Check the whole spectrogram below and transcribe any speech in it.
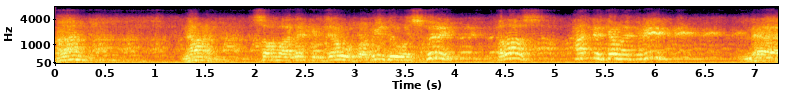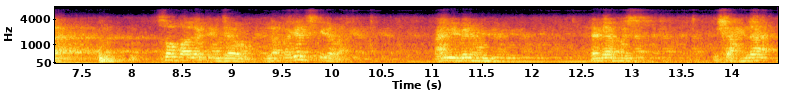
ها؟ نعم. صفى لك الجو فبيض واصفري خلاص. حدث كما تريد. لا. صفى لك الجواب لا ما جالش كده بقى. عني بينهم تنافس وشحناء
